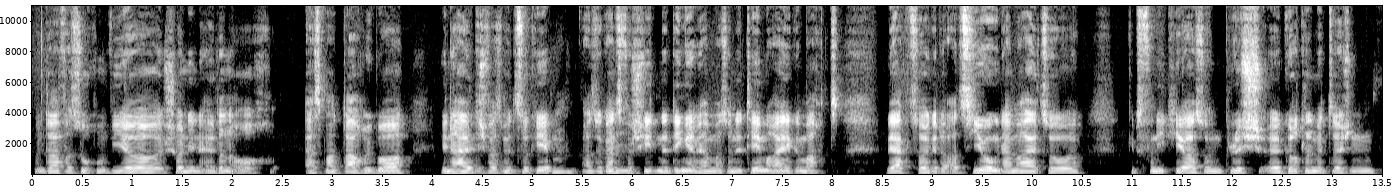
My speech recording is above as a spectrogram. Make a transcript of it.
Und da versuchen wir schon den Eltern auch erstmal darüber inhaltlich was mitzugeben. Also ganz verschiedene Dinge. Wir haben mal so eine Themenreihe gemacht, Werkzeuge der Erziehung. Da haben wir halt so, gibt es von Ikea so einen Plüschgürtel mit solchen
